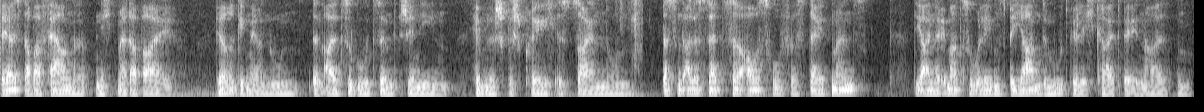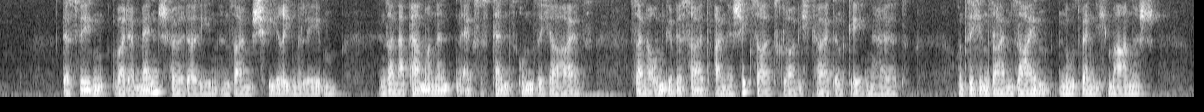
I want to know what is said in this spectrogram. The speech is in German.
Der ist aber ferne nicht mehr dabei. Irr ging er nun, denn allzu gut sind Genien. Himmlisch Gespräch ist sein nun. Das sind alles Sätze, Ausrufe, Statements, die eine immerzu lebensbejahende Mutwilligkeit beinhalten. Deswegen war der Mensch Hölderlin in seinem schwierigen Leben, in seiner permanenten Existenzunsicherheit, seiner Ungewissheit eine Schicksalsgläubigkeit entgegenhält und sich in seinem Sein notwendig manisch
